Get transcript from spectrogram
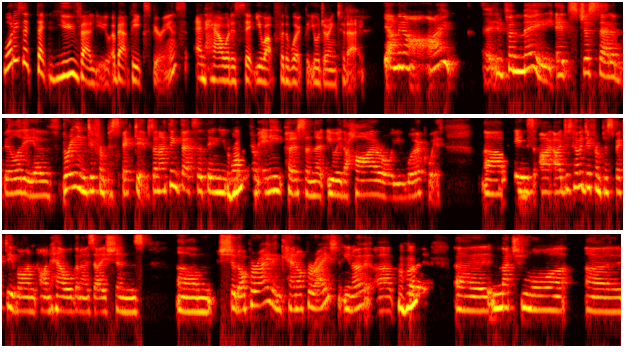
what is it that you value about the experience and how it has set you up for the work that you're doing today? Yeah, I mean, I for me, it's just that ability of bringing different perspectives. And I think that's the thing you mm-hmm. want from any person that you either hire or you work with um, is I, I, just have a different perspective on on how organisations um, should operate and can operate. You know, uh, mm-hmm. but, uh, much more uh,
